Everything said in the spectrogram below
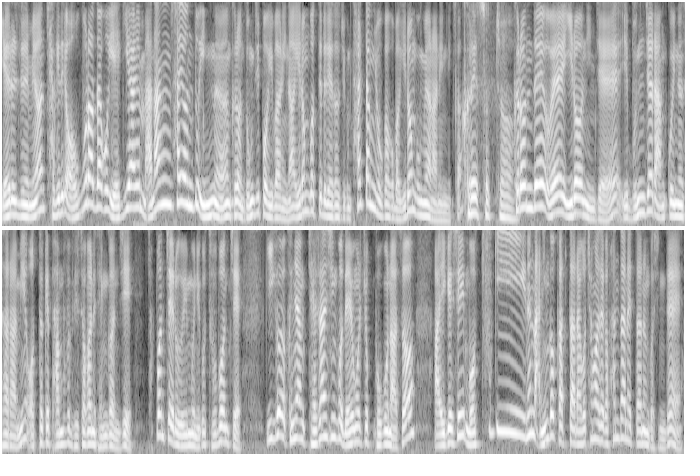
예를 들면 자기들이 억울하다고 얘기할 만한 사연도 있는 그런 농지법 위반이나 이런 것들에 대해서 지금 탈당 요구하고 막 이런 국면 아닙니까? 그랬었죠. 그런데 왜 이런 이제 이 문제를 안고 있는 사람이 어떻게 반부패 비서관이 된 건지 첫 번째로 의문이고 두 번째 이거 그냥 재산 신고 내용을 쭉 보고 나서 아 이것이 뭐 투기는 아닌 것 같다라고 청와대가 판단했다는 것인데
